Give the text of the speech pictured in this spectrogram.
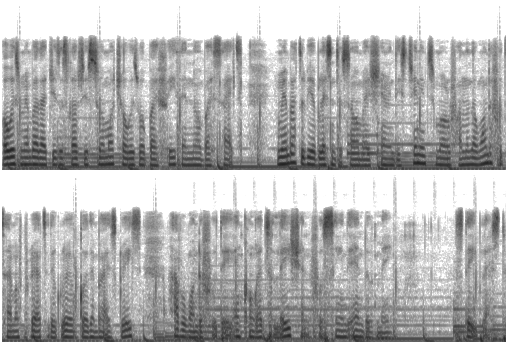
Always remember that Jesus loves you so much. Always walk by faith and not by sight. Remember to be a blessing to someone by sharing this. Tune in tomorrow for another wonderful time of prayer to the glory of God and by His grace. Have a wonderful day and congratulations for seeing the end of May. Stay blessed.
